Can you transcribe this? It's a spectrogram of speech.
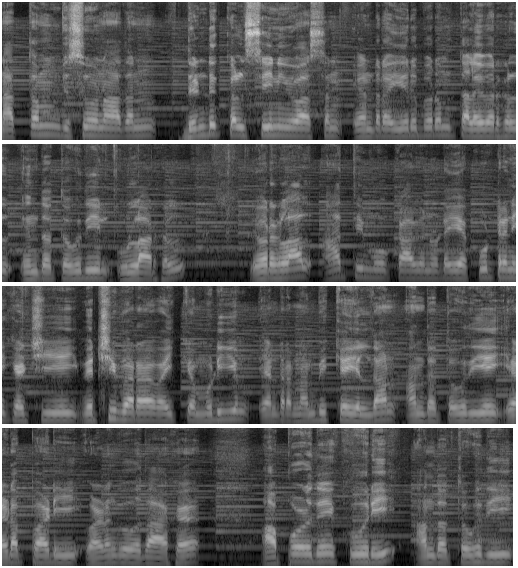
நத்தம் விஸ்வநாதன் திண்டுக்கல் சீனிவாசன் என்ற இருபெரும் தலைவர்கள் இந்த தொகுதியில் உள்ளார்கள். இவர்களால் அதிமுகவினுடைய கூட்டணி கட்சியை வெற்றி பெற வைக்க முடியும் என்ற நம்பிக்கையில்தான் அந்த தொகுதியை எடப்பாடி வழங்குவதாக அப்பொழுதே கூறி அந்த தொகுதி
